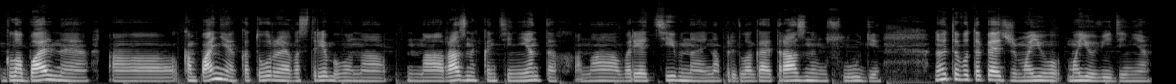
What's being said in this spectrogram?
глобальная э, компания, которая востребована на разных континентах, она вариативна, она предлагает разные услуги. Но это вот опять же мое, мое видение.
